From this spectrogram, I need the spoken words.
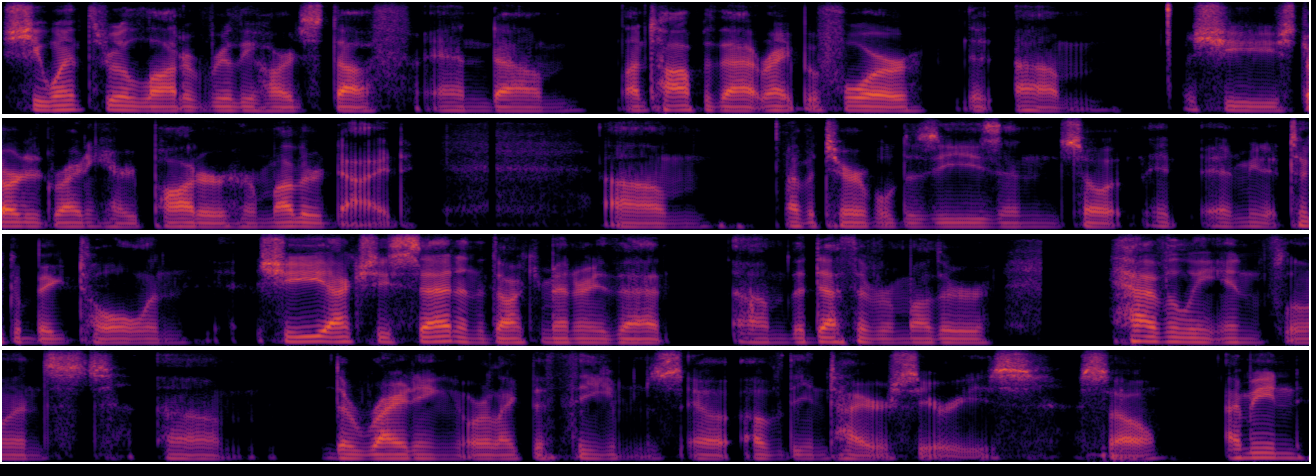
she went through a lot of really hard stuff, and um, on top of that, right before um, she started writing Harry Potter, her mother died um, of a terrible disease, and so it, I mean, it took a big toll. And she actually said in the documentary that um, the death of her mother heavily influenced um, the writing or like the themes of, of the entire series. So, I mean,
